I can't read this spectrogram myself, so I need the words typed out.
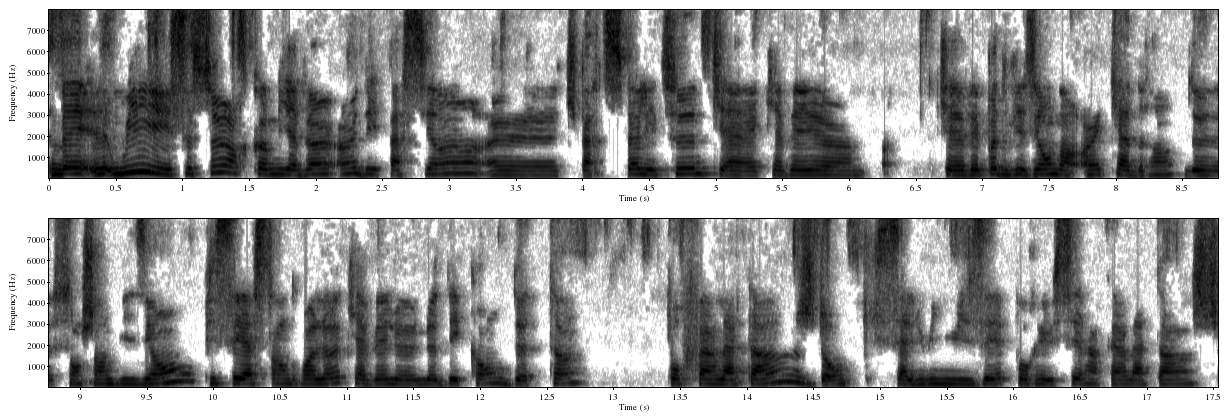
Ben, oui, c'est sûr. Comme il y avait un, des patients euh, qui participait à l'étude qui, avait euh, qui avait pas de vision dans un cadran de son champ de vision, puis c'est à cet endroit-là qu'il y avait le, le décompte de temps pour faire la tâche, donc ça lui nuisait pour réussir à faire la tâche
